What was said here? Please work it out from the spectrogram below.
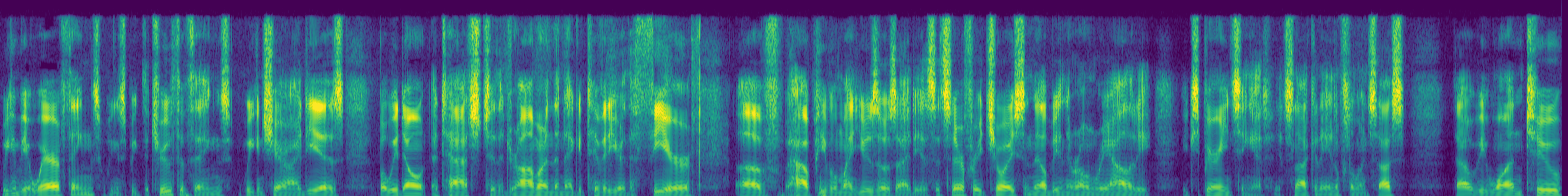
we can be aware of things, we can speak the truth of things, we can share ideas, but we don't attach to the drama and the negativity or the fear of how people might use those ideas. It's their free choice and they'll be in their own reality experiencing it. It's not going to influence us. That would be one. Two,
